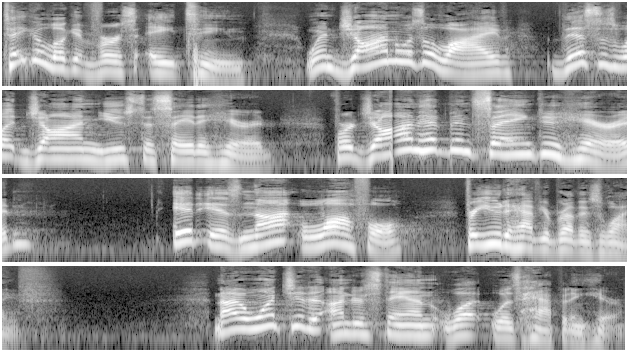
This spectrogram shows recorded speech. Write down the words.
Take a look at verse 18. When John was alive, this is what John used to say to Herod. For John had been saying to Herod, It is not lawful for you to have your brother's wife. Now, I want you to understand what was happening here.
